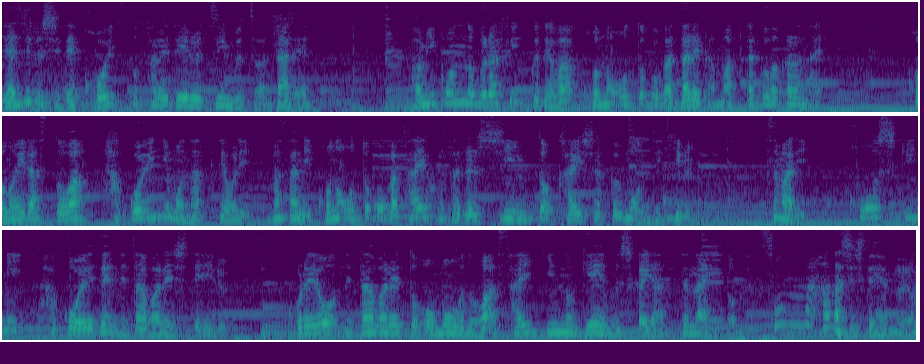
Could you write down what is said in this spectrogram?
矢印でこいつとされている人物は誰？ファミコンのグラフィックではこの男が誰か全くわからない。このイラストは箱絵にもなっておりまさにこの男が逮捕されるシーンと解釈もできる。つまり公式に箱絵でネタバレしている。これをネタバレと思うのは最近のゲームしかやってない人。そんな話してへんのよ。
